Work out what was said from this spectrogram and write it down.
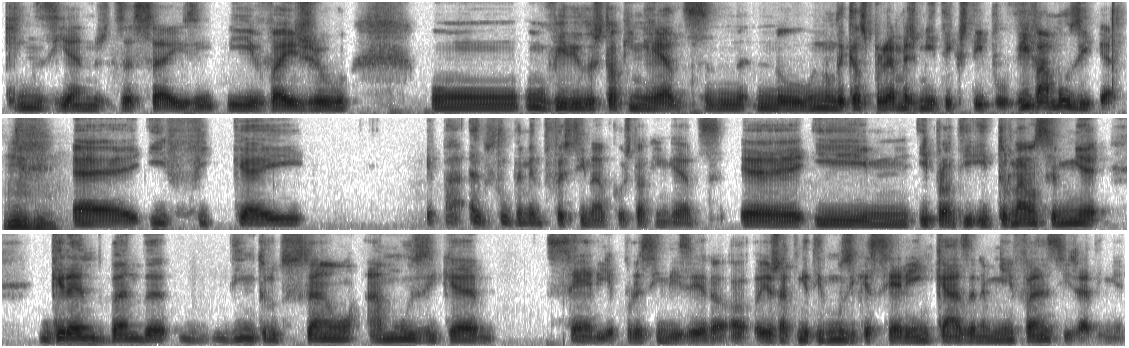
15 anos, 16, e, e vejo um, um, vídeo dos Talking Heads no, num daqueles programas míticos tipo Viva a Música uhum. uh, e fiquei epá, absolutamente fascinado com os Talking Heads uh, e, e, pronto, e, e tornaram-se a minha grande banda de introdução à música séria, por assim dizer. Eu já tinha tido música séria em casa na minha infância, já tinha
